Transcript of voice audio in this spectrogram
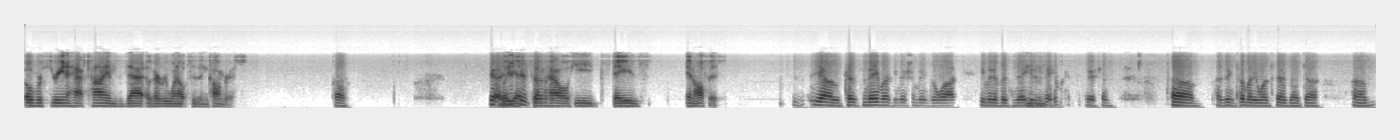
over three and a half times that of everyone else's in Congress. Huh. Yeah, but you yet could, uh, somehow he stays in office. Yeah, because name recognition means a lot, even if it's negative Mhm. name recognition. Um, I think somebody once said that uh, um,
